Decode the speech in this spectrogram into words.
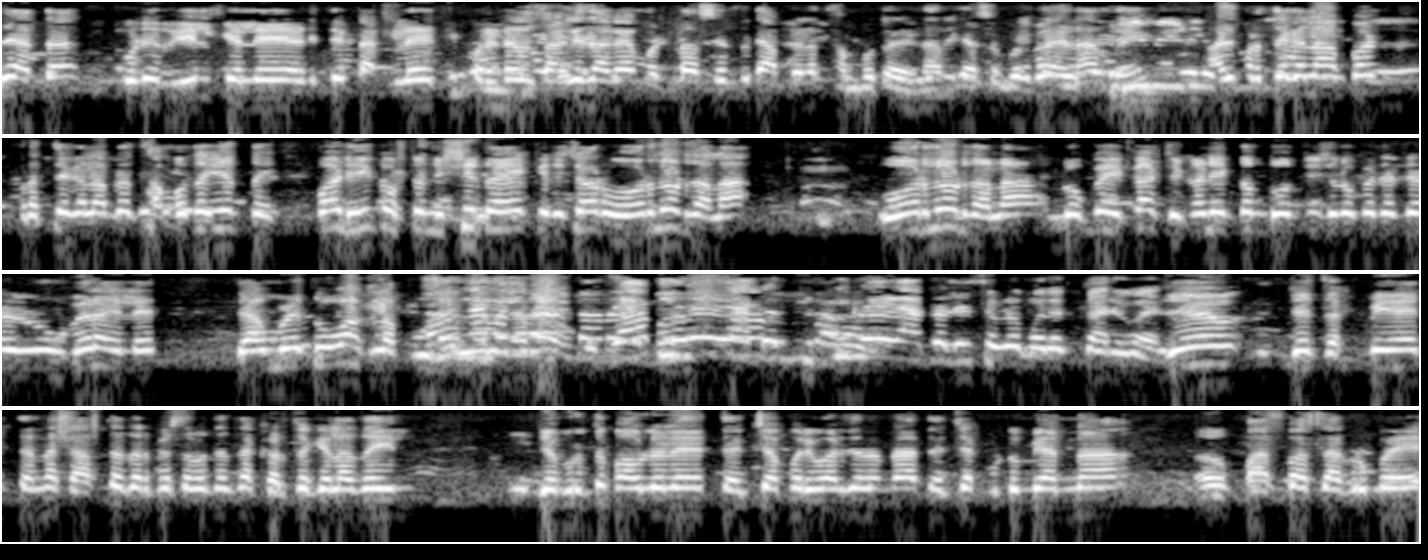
ते आता कोणी रील केले आणि ते टाकले की पर्यटन चांगली जागा आहे म्हटलं असेल तर ते आपल्याला थांबवता येणार नाही असं म्हणता येणार नाही. आणि प्रत्येकाला आपण प्रत्येकाला आपल्याला थांबवता येत नाही. पण ही गोष्ट निश्चित आहे की त्याच्यावर ओव्हरलोड झाला. ओव्हरलोड झाला. लोक एकाच ठिकाणी एकदम दोन तीनशे लोक त्याच्यावर उभे राहिले. त्यामुळे तो वाकला व्हायला? जे जे जखमी आहेत त्यांना शासनातर्फे सर्व त्यांचा खर्च केला जाईल. जे मृत पावलेले आहेत त्यांच्या परिवारजनांना त्यांच्या कुटुंबियांना पाच पाच लाख रुपये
